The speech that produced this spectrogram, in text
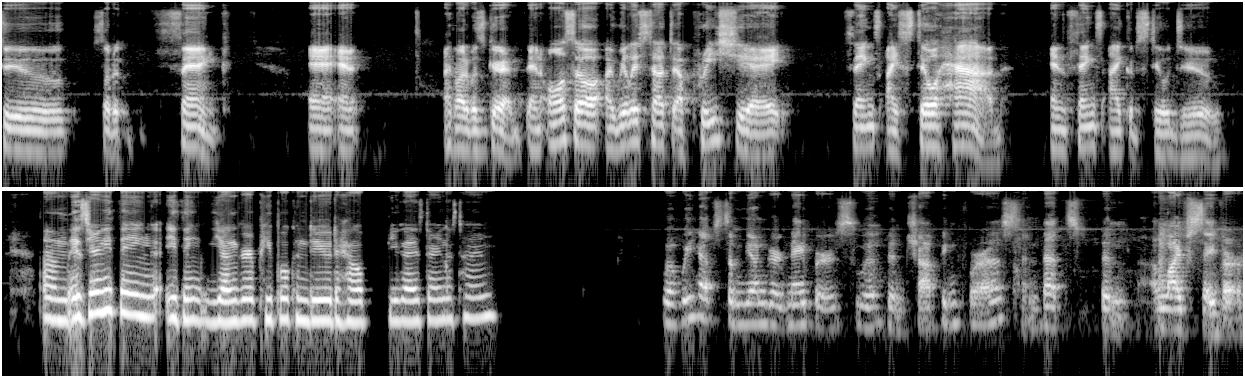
to sort of think. And, and I thought it was good. And also, I really started to appreciate things I still had and things I could still do. Um, is there anything you think younger people can do to help you guys during this time? Well, we have some younger neighbors who have been shopping for us, and that's been a lifesaver.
